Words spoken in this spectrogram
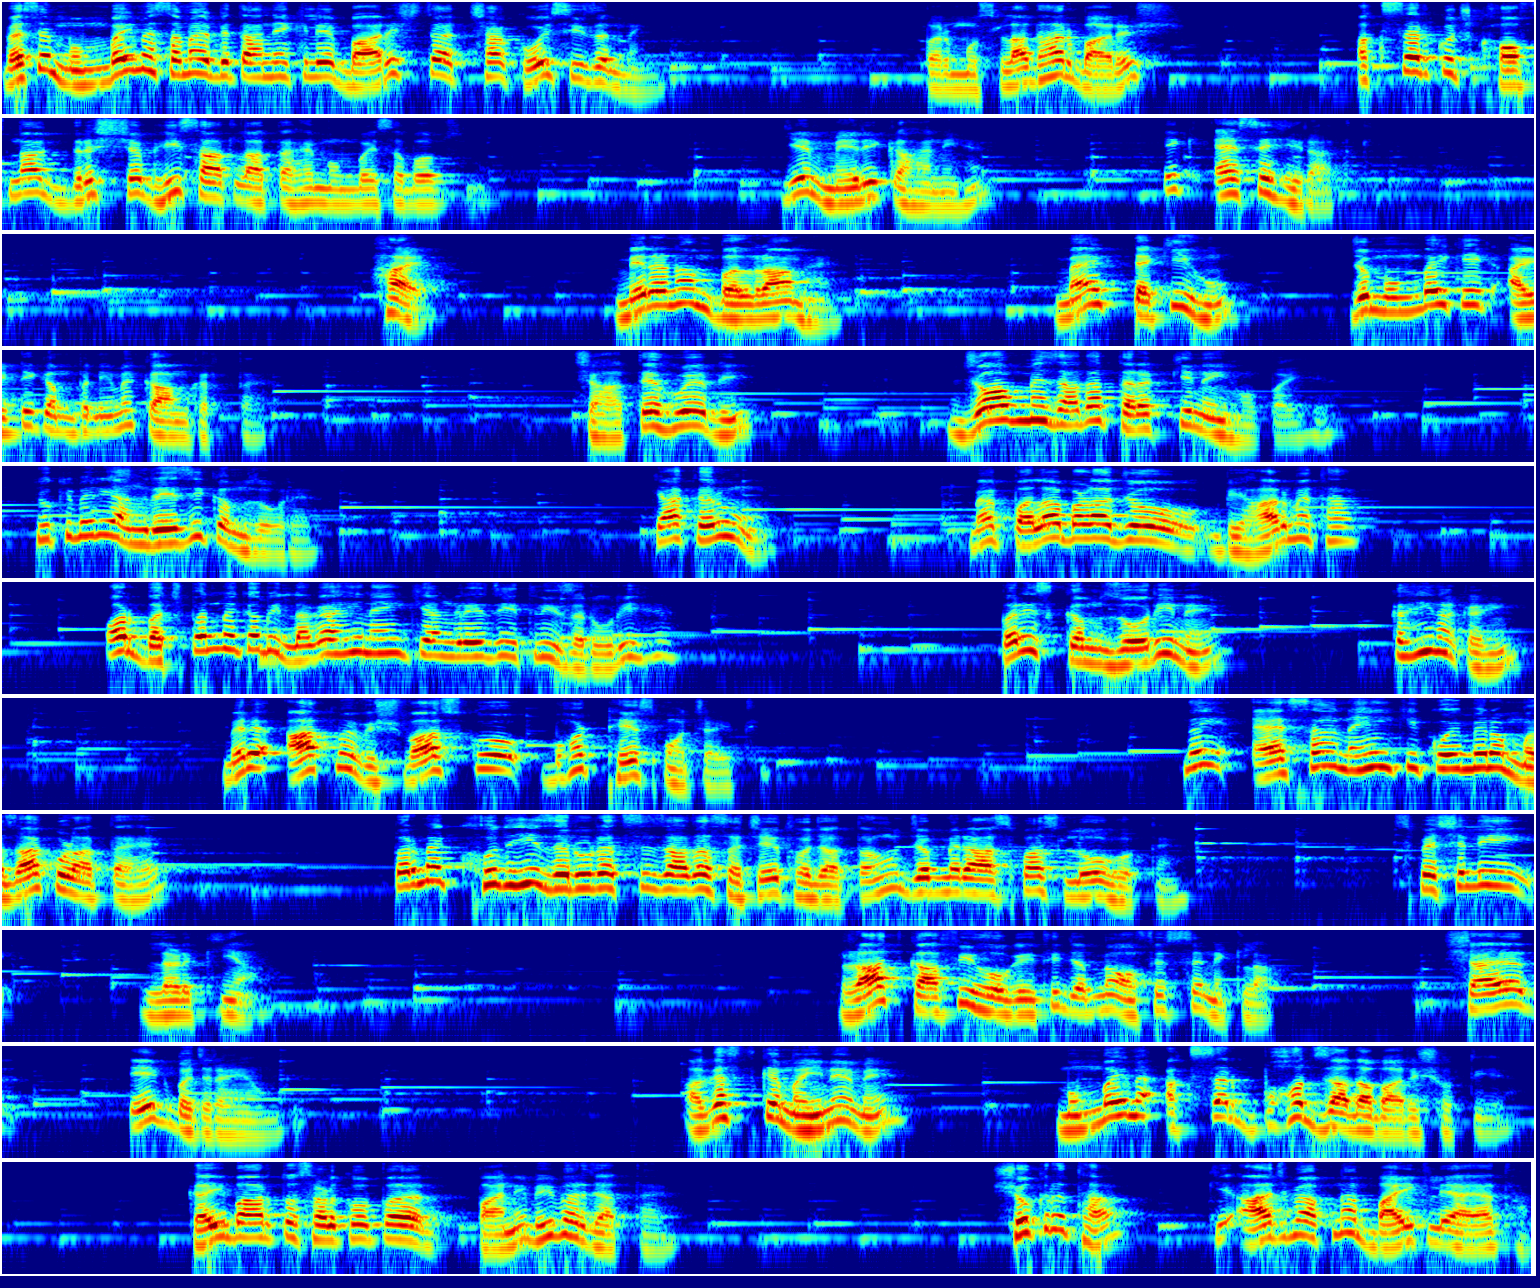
वैसे मुंबई में समय बिताने के लिए बारिश से अच्छा कोई सीज़न नहीं। पर मूसलाधार बारिश अक्सर कुछ खौफनाक दृश्य भी साथ लाता है मुंबई सबर्ब्स में। यह मेरी कहानी है, एक ऐसे ही रात की। हाय, मेरा नाम बलराम है। मैं एक टेकी हूँ, जो मुंबई की एक आईटी कंपनी में काम करता है। चाहते हुए भी जॉब में ज़्यादा तरक्की नहीं हो पाई है, क्योंकि मेरी अंग्रेज़ी कमज़ोर है। क्या करूँ? मैं पला बड़ा जो बिहार में था। और बचपन में कभी लगा ही नहीं कि अंग्रेज़ी इतनी ज़रूरी है। पर इस कमज़ोरी ने कहीं ना कहीं मेरे आत्मविश्वास को बहुत ठेस पहुंचाई थी। नहीं, ऐसा नहीं कि कोई मेरा मज़ाक उड़ाता है, पर मैं खुद ही ज़रूरत से ज़्यादा सचेत हो जाता हूँ जब मेरे आसपास लोग होते हैं, स्पेशली लड़कियाँ। रात काफ़ी हो गई थी जब मैं ऑफ़िस से निकला। शायद एक बज रहे होंगे। अगस्त के महीने में मुंबई में अक्सर बहुत ज़्यादा बारिश होती है। कई बार तो सड़कों पर पानी भी भर जाता है। शुक्र था कि आज मैं अपना बाइक ले आया था,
